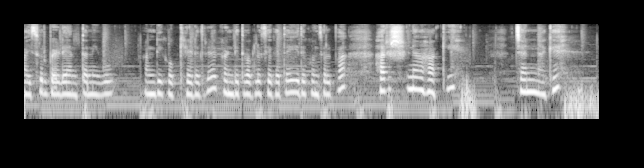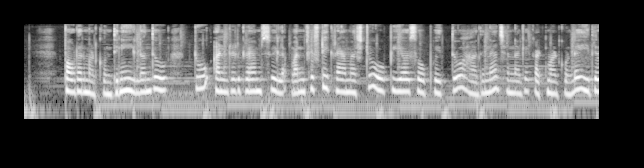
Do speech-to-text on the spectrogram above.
ಮೈಸೂರು ಬೇಳೆ ಅಂತ ನೀವು ಅಂಗಡಿಗೆ ಹೋಗಿ ಕೇಳಿದ್ರೆ ಖಂಡಿತವಾಗ್ಲೂ ಸಿಗುತ್ತೆ. ಇದಕ್ಕೊಂದು ಸ್ವಲ್ಪ ಅರಿಶಿಣ ಹಾಕಿ ಚೆನ್ನಾಗೆ ಪೌಡರ್ ಮಾಡ್ಕೊತೀನಿ. ಇಲ್ಲೊಂದು ಟೂ ಹಂಡ್ರೆಡ್ ಗ್ರಾಮ್ಸು ಇಲ್ಲ ಒನ್ ಫಿಫ್ಟಿ ಗ್ರಾಮ್ ಅಷ್ಟು ಪಿಯರ್ ಸೋಪು ಇತ್ತು. ಅದನ್ನು ಚೆನ್ನಾಗಿ ಕಟ್ ಮಾಡಿಕೊಂಡೆ. ಇದ್ರ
